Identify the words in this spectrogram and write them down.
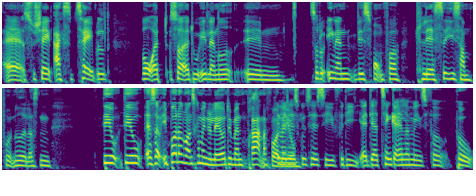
er socialt acceptabelt, hvor at, så er du et eller andet, øhm, så er du en eller anden vis form for klasse i samfundet, eller sådan. Det er jo, det er jo altså, i bund og grund skal man jo lave det, man brænder for Det at var det, lave. jeg skulle til at sige, fordi at jeg tænker allermest for, på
